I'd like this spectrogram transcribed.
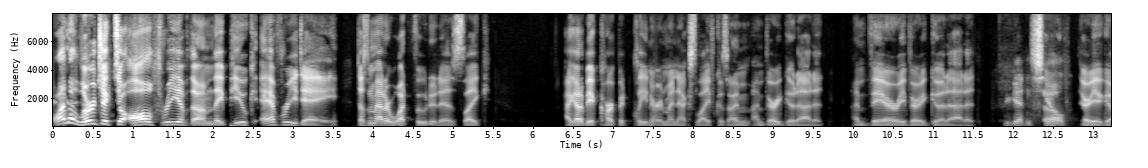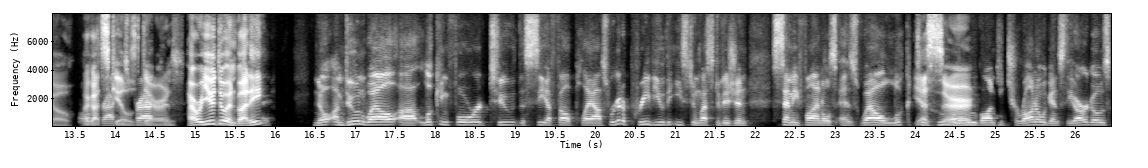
well, I'm allergic to all three of them. They puke every day. Doesn't matter what food it is. Like, I got to be a carpet cleaner in my next life because I'm I'm very good at it. I'm very very good at it. You're getting skilled. So, there you go. Well, I got practice, skills, practice. Darren. How are you doing, buddy? No, I'm doing well. Uh, looking forward to the CFL playoffs. We're going to preview the East and West Division semifinals as well. Look to yes, who sir. will move on to Toronto against the Argos,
